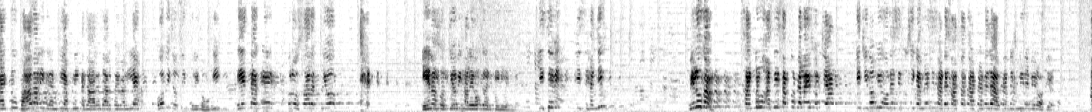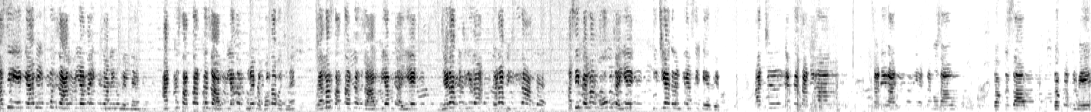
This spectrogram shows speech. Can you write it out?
ਇਸ ਤੋਂ ਬਾਅਦ ਵਾਲੀ ਗਰੰਟੀ ਆਪਣੀ 1000 1000 ਰੁਪਏ ਵਾਲੀ ਹੈ। ਉਹ ਵੀ ਜਲਦੀ ਪੂਰੀ ਹੋਊਗੀ। ਇਸ ਕਰਕੇ ਭਰੋਸਾ ਰੱਖਿਓ। ਇਹ ਨਾ ਸੋਚਿਓ ਵੀ ਹਾਲੇ ਉਹ ਗਰੰਟੀ ਨਹੀਂ ਹੈ। ਕਿਸੇ ਵੀ, ਕਿਸੇ ਹਾਂਜੀ? ਮਿਲੂਗਾ। ਸਾਨੂੰ, ਅਸੀਂ ਸਭ ਤੋਂ ਪਹਿਲਾਂ ਇਹ ਸੋਚਿਆ ਕਿ ਜਦੋਂ ਵੀ ਆਉਂਦੇ ਸੀ, ਤੁਸੀਂ ਕਹਿੰਦੇ ਸੀ ਸਾਡੇ 7-7 8-8000 ਰੁਪਏ ਬਿਜਲੀ ਦੇ ਬਿੱਲ ਆਉਂਦੇ ਅਸੀਂ ਇਹ ਕਿਹਾ ਵੀ 1000 ਰੁਪਇਆ ਤਾਂ ਇੱਕ ਜਾਣੇ ਨੂੰ ਮਿਲਨੇ ਆ 8-7-8000 ਰੁਪਇਆ ਤਾਂ ਪੂਰੇ ਟੱਬਰ ਦਾ ਬਚਣਾ ਪਹਿਲਾਂ 7-8000 ਰੁਪਇਆ ਬਚਾਈਏ, ਜਿਹੜਾ ਬਿਜਲੀ ਦਾ, ਜਿਹੜਾ ਬਿਜਲੀ ਦਾ ਅੰਗ ਹੈ, ਅਸੀਂ ਪਹਿਲਾਂ ਉਹ ਬਚਾਈਏ, ਦੂਜੀਆਂ ਗਰੰਟੀਆਂ ਅਸੀਂ ਫੇਰ ਦੇਵਾਂਗੇ। ਅੱਜ ਇੱਥੇ ਸਾਡੇ ਨਾਲ ਸਾਡੇ ਰਾਜਪੁਰਾ ਦੇ ਐਸਐਮਓ ਸਾਹਿਬ, ਡਾਕਟਰ ਸਾਹਿਬ ਡਾਕਟਰ ਜਮੇਲ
